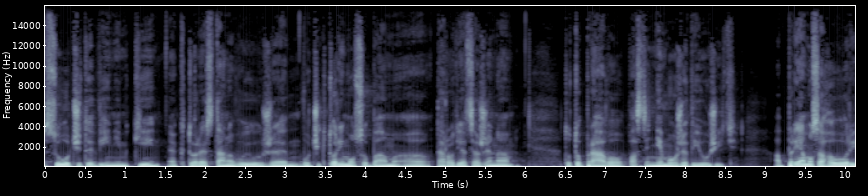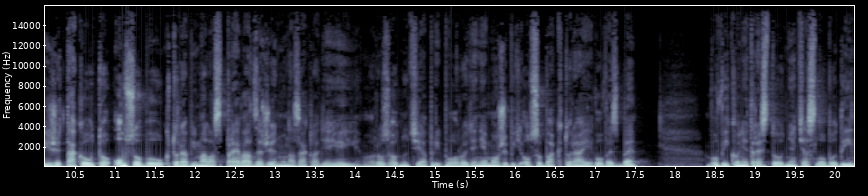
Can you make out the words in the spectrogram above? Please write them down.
sú určité výnimky, ktoré stanovujú, že voči ktorým osobám e, tá rodiaca žena toto právo vlastne nemôže využiť. A priamo sa hovorí, že takouto osobou, ktorá by mala sprevádzať ženu na základe jej rozhodnutia pri pôrode, nemôže byť osoba, ktorá je vo väzbe, vo výkone trestu odňatia slobody,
